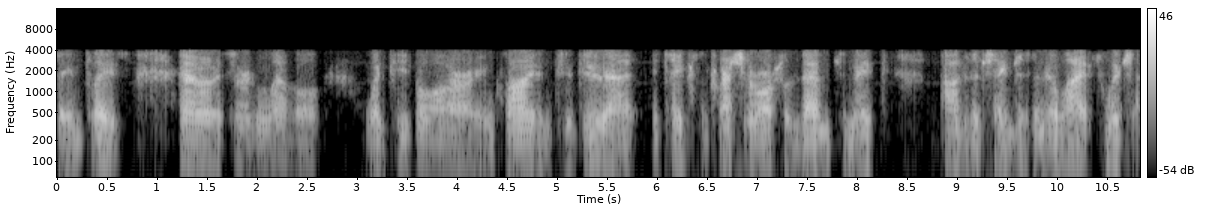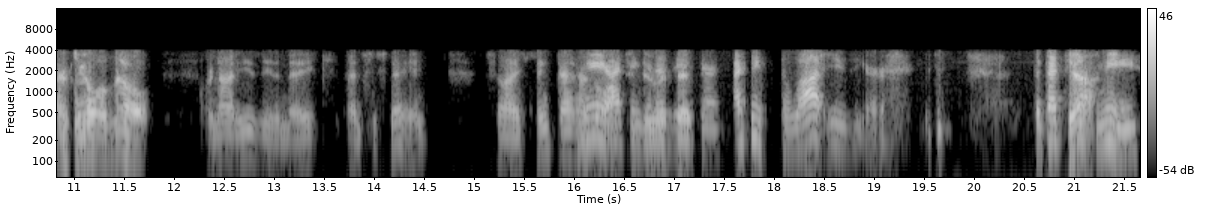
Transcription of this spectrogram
same place. And on a certain level, when people are inclined to do that, it takes the pressure off of them to make positive changes in their lives, which, as we all know, are not easy to make and sustain. So I think that has me, a lot I think to do it with it. I think it's a lot easier. but that's yeah. just me.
